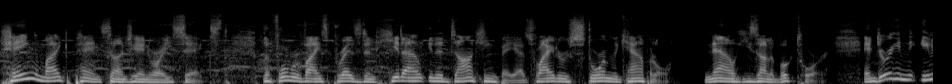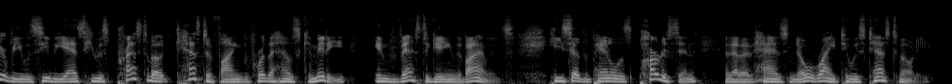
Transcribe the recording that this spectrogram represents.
Hang Mike Pence on January 6th. The former vice president hid out in a docking bay as rioters stormed the Capitol. Now he's on a book tour. And during an interview with CBS, he was pressed about testifying before the House committee investigating the violence. He said the panel is partisan and that it has no right to his testimony.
